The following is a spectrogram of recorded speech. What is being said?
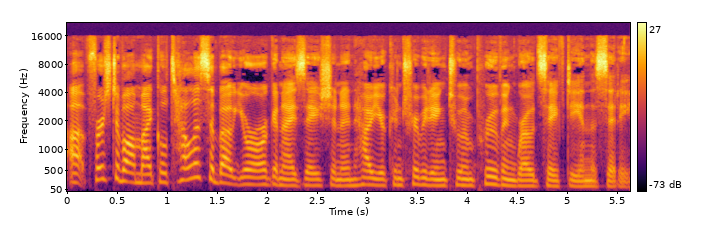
Uh, first of all michael tell us about your organization and how you're contributing to improving road safety in the city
